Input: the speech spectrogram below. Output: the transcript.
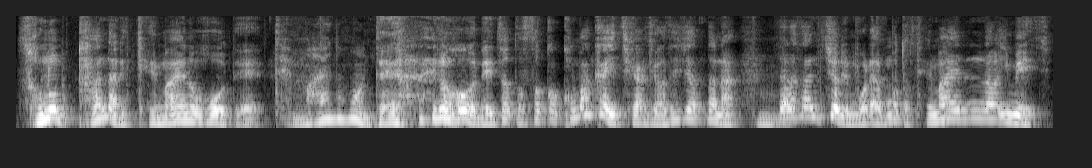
そのかなり手前の方で手前の方に？手前の方でちょっとそこ細かい位置関係忘れちゃったな。設楽、さん家よりも俺はもっと手前のイメージ、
